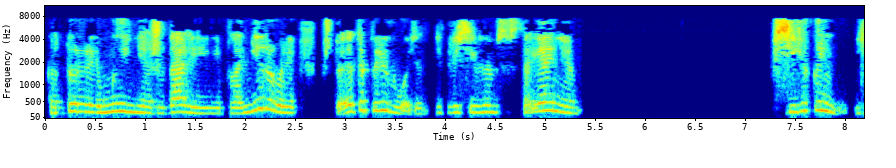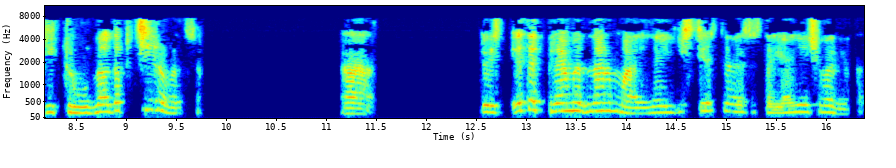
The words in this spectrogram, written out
которые мы не ожидали и не планировали, что это приводит к депрессивным состояниям. Психика, ей трудно адаптироваться. То есть это прямо нормальное, естественное состояние человека.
